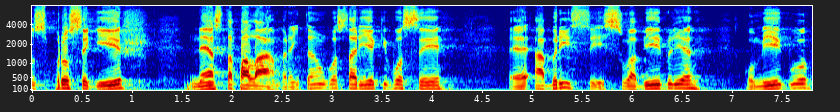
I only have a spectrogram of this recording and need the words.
Vamos prosseguir nesta palavra. Então, gostaria que você é, abrisse sua Bíblia comigo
